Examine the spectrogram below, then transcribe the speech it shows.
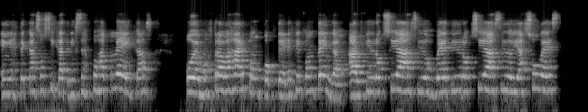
en este caso cicatrices posacnéicas, podemos trabajar con cócteles que contengan alfa-hidroxiácidos, beta-hidroxiácido y a su vez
